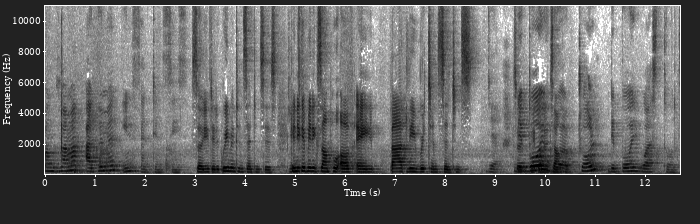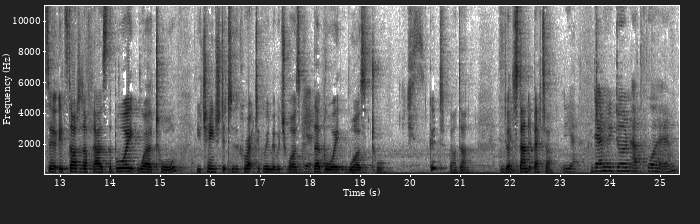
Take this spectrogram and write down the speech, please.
found grammar agreement in sentences. So you did agreement in sentences. Can you give me an example of a badly written sentence? Yeah. So the boy were told, the boy was told. So it started off as the boy were tall. You changed it to the correct agreement, which was Yeah. the boy was tall. Yes. Good, well done. And do you understand it better? Yeah. Then we done a poem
